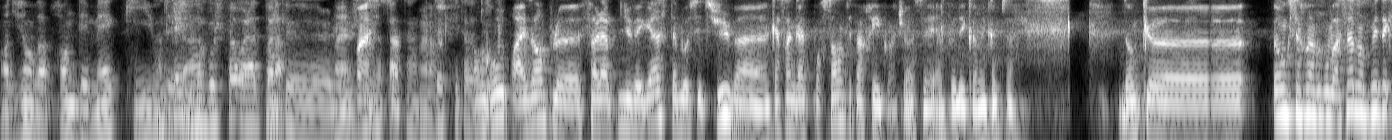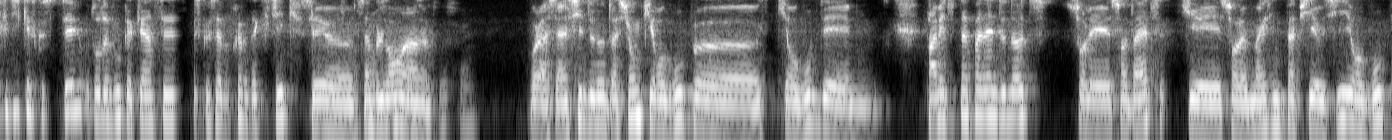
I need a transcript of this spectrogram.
en disant on va prendre des mecs qui ont En tout déjà. cas, ils embauchent pas, voilà, tant Voilà. que le Ouais. jeu pas Voilà. En gros, par exemple, euh, Fallout New Vegas, t'as bossé dessus, ben 84%, t'es pas pris quoi. Tu vois, c'est un peu conneries comme ça. Donc euh, donc c'est la première fois qu'on voit ça. Donc Metacritic, qu'est-ce que c'était Autour de vous, quelqu'un sait ce que c'est à peu près Metacritic? C'est euh, simplement un, sait tous, ouais. Voilà, c'est un site de notation qui regroupe euh, qui regroupe des parmi tout un panel de notes sur les sur internet qui est sur le magazine papier aussi, il regroupe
